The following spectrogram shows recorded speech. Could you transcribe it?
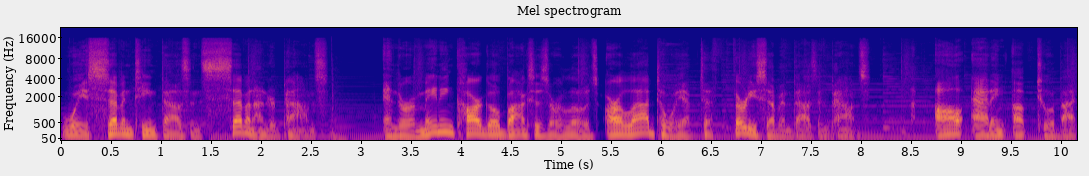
weighs 17,700 pounds, and the remaining cargo boxes or loads are allowed to weigh up to 37,000 pounds, all adding up to about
